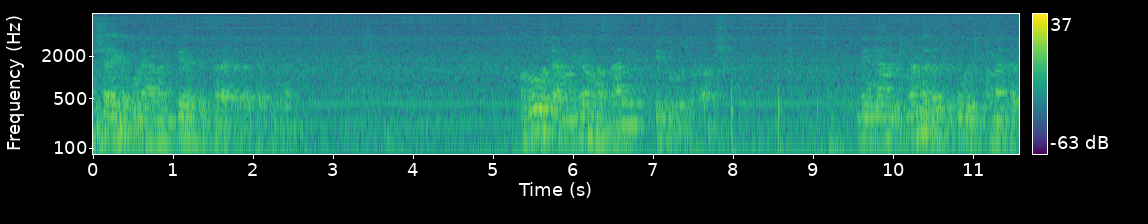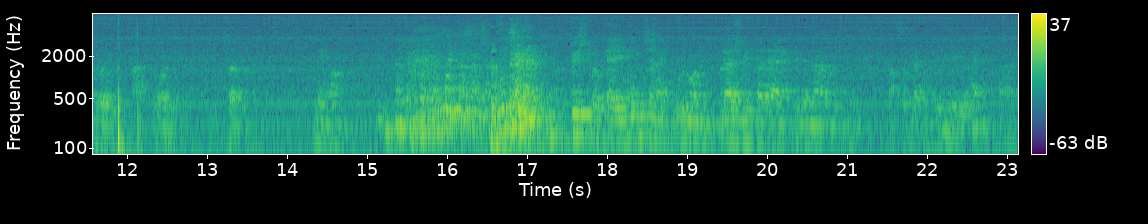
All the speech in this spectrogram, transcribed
A seregek urának féltő szeretetet teszi a Golgotában mi nem használunk titulusokat. Mi nem, nem nevezzük úgy a metet, hogy pászol, csak néha. nincsenek püspökei, nincsenek úgymond presbiterek, ugye nem azt szokták, hogy élnek, tehát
